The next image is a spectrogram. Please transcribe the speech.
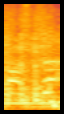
Never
